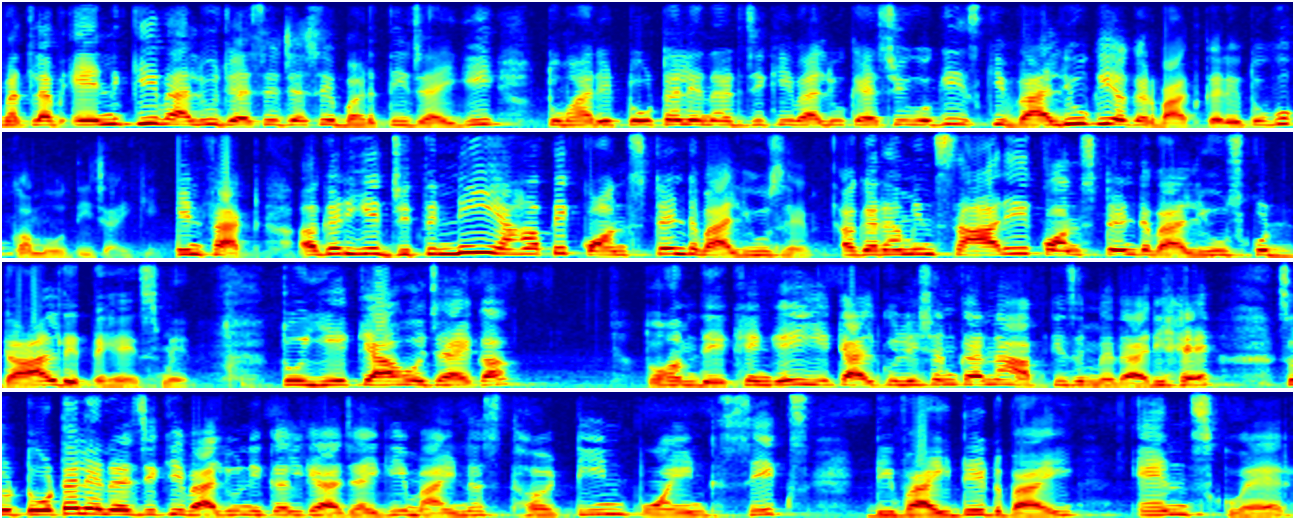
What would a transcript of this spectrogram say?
मतलब एन की वैल्यू जैसे जैसे बढ़ती जाएगी, तुम्हारे टोटल एनर्जी की वैल्यू कैसी होगी? इसकी वैल्यू की अगर बात करें तो वो कम होती जाएगी. इनफैक्ट अगर ये जितनी यहाँ पे कॉन्स्टेंट वैल्यूज़ हैं, अगर हम इन सारे कॉन्स्टेंट वैल्यूज़ को डाल देते हैं इसमें तो ये क्या हो जाएगा? तो हम देखेंगे, ये कैलकुलेशन करना आपकी ज़िम्मेदारी है। सो टोटल एनर्जी की वैल्यू निकल के आ जाएगी minus thirteen point six divided by n square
